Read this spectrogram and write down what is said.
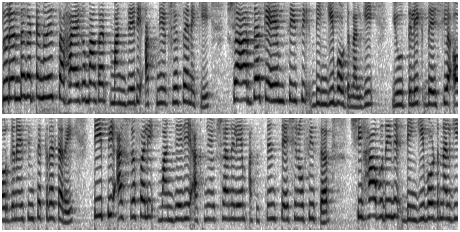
ദുരന്തഘട്ടങ്ങളിൽ സഹായകമാകാൻ മഞ്ചേരി അഗ്നിരക്ഷാ സേനയ്ക്ക് Sharjah K M C C dinghy boat നൽകി. യൂത്ത് ലീഗ് ദേശീയ organising secretary T P Ashraf Ali Manjeri അഗ്നിരക്ഷാ നിലയം അസിസ്റ്റന്റ് സ്റ്റേഷൻ ഓഫീസർ ഷിഹാബുദ്ദീന് ഡിങ്കി ബോട്ട് നൽകി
